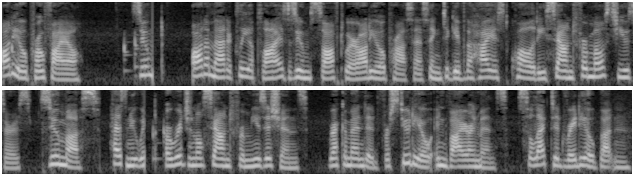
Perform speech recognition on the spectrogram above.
Audio profile. Zoom automatically applies Zoom software audio processing to give the highest quality sound for most users. Zoom Us has new original sound for musicians. Recommended for studio environments. Selected radio button.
